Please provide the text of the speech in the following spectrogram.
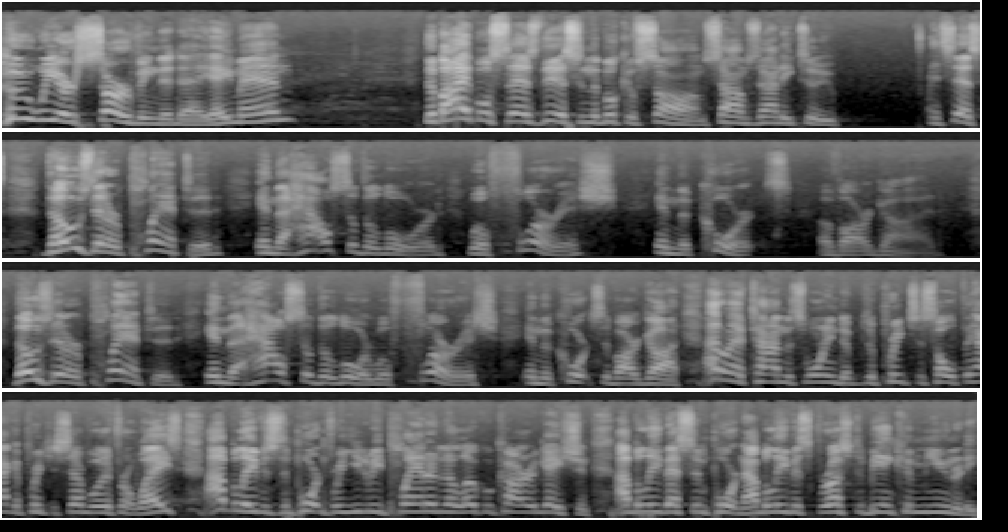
who we are serving today. Amen? The Bible says this in the book of Psalms, Psalms 92. It says, Those that are planted in the house of the Lord will flourish in the courts of our God. Those that are planted in the house of the Lord will flourish in the courts of our God. I don't have time this morning to, to, preach this whole thing. I could preach it several different ways. I believe it's important for you to be planted in a local congregation. I believe that's important. I believe it's for us to be in community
